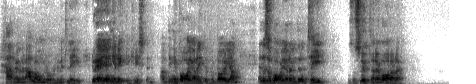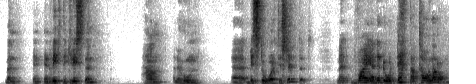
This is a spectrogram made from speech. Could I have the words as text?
herre över alla områden i mitt liv, då är jag ingen riktig kristen. Antingen var jag det inte från början, eller så var jag det under en tid, och så slutade jag vara det. Men en, en riktig kristen, han eller hon eh, består till slutet. Men vad är det då detta talar om?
